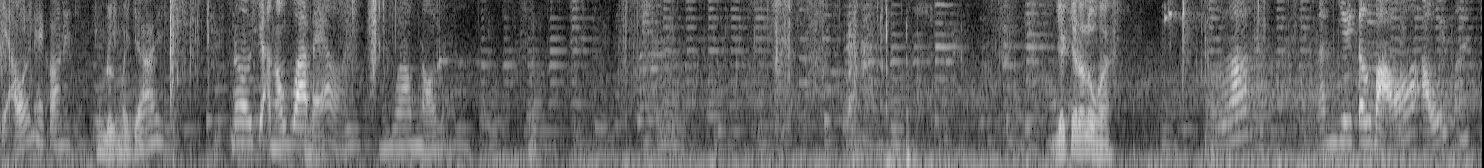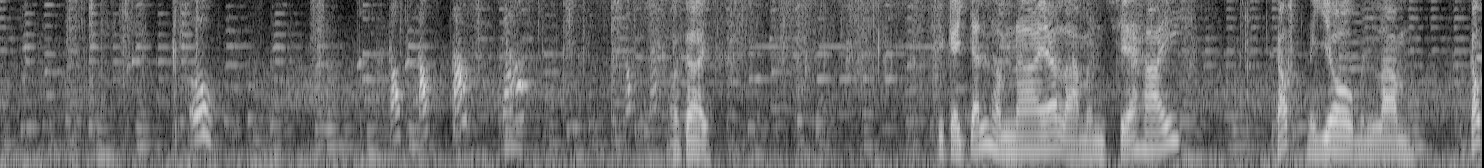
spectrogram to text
cái ổi này con này Cũng được mấy trái. Nơi chặn hôm qua bẻ rồi. Hôm qua ông nội bẻ rồi Dớt cho đó luôn hả? Ừ á Làm gì từ bỏ ổi mà. Ừ Cốc cốc cốc cốc. Cốc cốc. Ok. Cái cây chánh hôm nay á, là mình sẽ hái Cốc này vô mình làm Cốc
